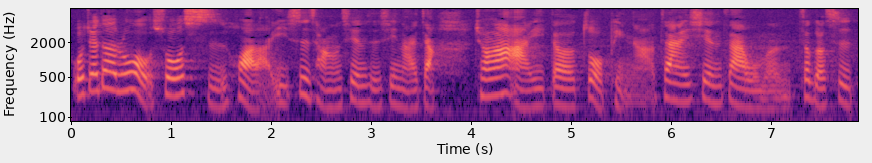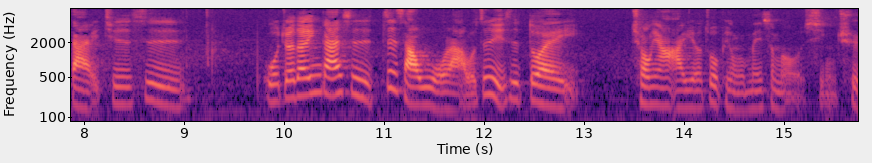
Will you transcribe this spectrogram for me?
我觉得如果说实话啦，以市场现实性来讲，琼瑶阿姨的作品啊，在现在我们这个世代其实是。我觉得应该是至少我啦，我自己是对琼瑶阿姨的作品我没什么兴趣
